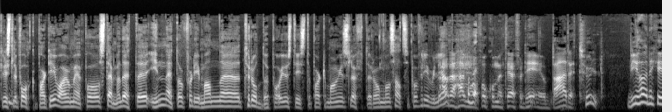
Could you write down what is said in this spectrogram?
Kristelig Folkeparti var jo med på å stemme dette inn nettopp fordi man trodde på Justisdepartementets løfter om å satse på frivillighet. Ja, det her må man få kommentere, for det er jo bare tull. Vi har ikke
